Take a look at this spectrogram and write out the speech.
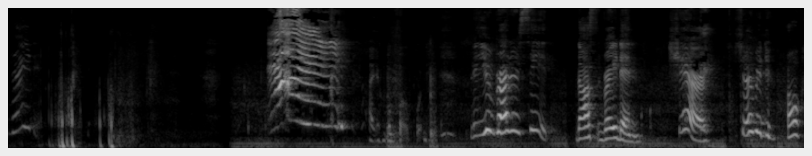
Brayden! Ayaw magpaupo. Let your brother sit. Das, Brayden. Share. Share with you. Oh,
